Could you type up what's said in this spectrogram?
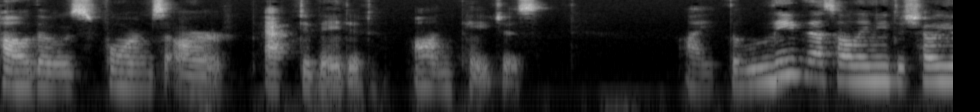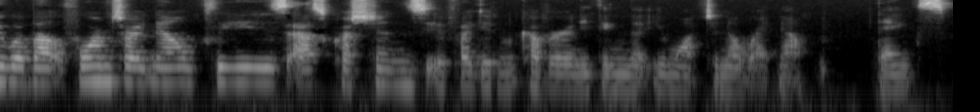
how those forms are activated on pages. I believe that's all I need to show you about forms right now. Please ask questions if I didn't cover anything that you want to know right now. Thanks.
